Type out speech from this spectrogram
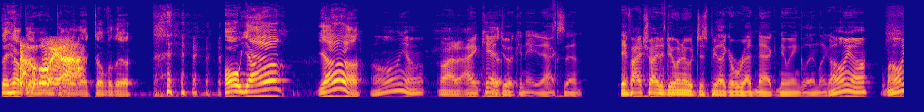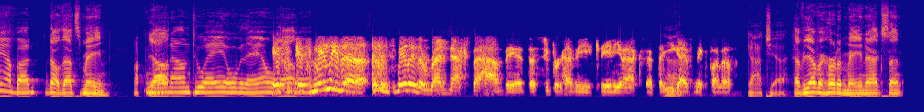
They have their Oh, own yeah. dialect over there. oh yeah, yeah. Oh yeah. Oh, I, I can't do a Canadian accent. If I tried to do it, it would just be like a redneck New England. Like, oh yeah, oh yeah, bud. No, that's Maine. Fucking Yeah. go down to A over there. over It's, it's mainly the it's mainly the rednecks that have the the super heavy Canadian accent that you guys make fun of. Gotcha. Have you ever heard a Maine accent?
